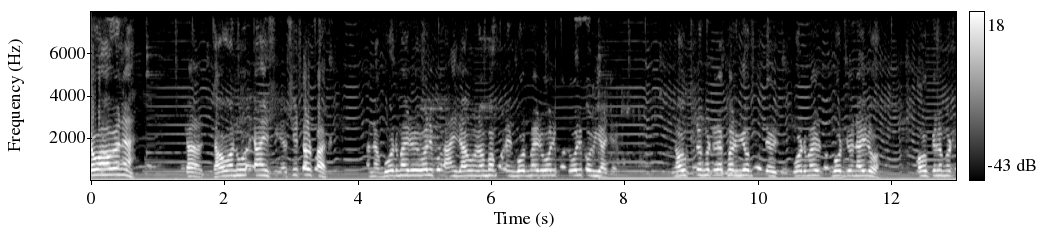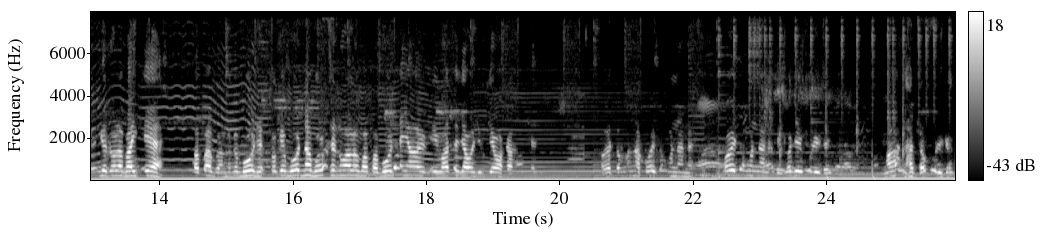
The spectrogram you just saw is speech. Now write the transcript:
એવા આવે ને જવાનું અહીં શીતલ પાક અને બોર્ડ માર્યું ઓલી પર અહીં જવાનું રંબા પડે બોર્ડ માર્યું ઓલી પર ઓલી પર વ્યા જાય નવ કિલોમીટર એક વાર વ્યો પહોંચે છે. બોર્ડ માર્યું બોર્ડ જોઈને આવ્યો નવ કિલોમીટર ગયો તો ઓલા ભાઈ કે પપ્પા મતલબ બોર્ડ તો કે બોર્ડ ના ભરોસે નો આલો પપ્પા બોર્ડ અહીંયા એ વાત જ આવો જોઈએ કેવા કારણ હવે તમન્ના કોઈ તમન્ના નથી. કોઈ તમન્ના નથી. બધી પૂરી થઈ મારા નાચો પૂરી કરી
